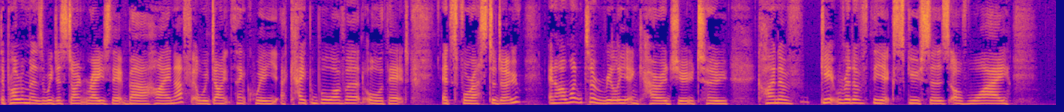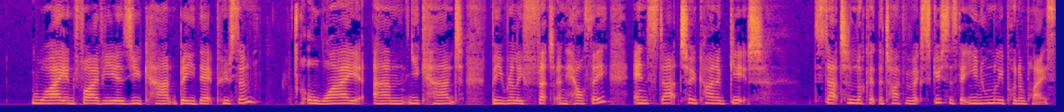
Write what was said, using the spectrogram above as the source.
The problem is we just don't raise that bar high enough or we don't think we are capable of it or that it's for us to do. And I want to really encourage you to kind of get rid of the excuses of why why in five years you can't be that person or why um, you can't be really fit and healthy and start to kind of get start to look at the type of excuses that you normally put in place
